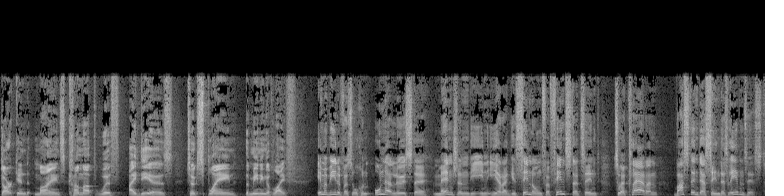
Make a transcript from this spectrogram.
darkened minds come up with ideas to explain the meaning of life. Immer wieder versuchen unerlöste Menschen, die in ihrer Gesinnung verfinstert sind, zu erklären, was denn der Sinn des Lebens ist.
